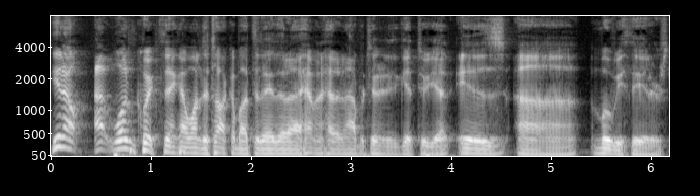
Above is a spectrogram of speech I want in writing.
You know, uh, one quick thing I wanted to talk about today that I haven't had an opportunity to get to yet is uh, movie theaters.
